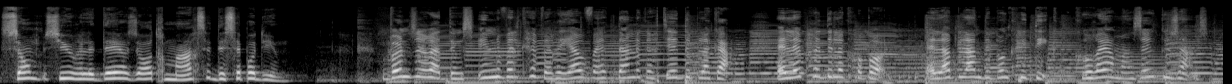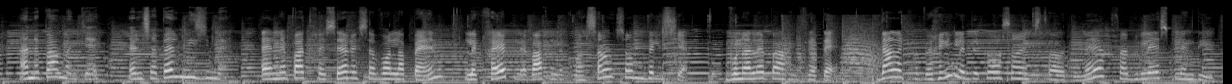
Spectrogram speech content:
sont sur les deux autres marches de ce podium. Bonjour à tous. Une nouvelle crêperie a ouvert dans le quartier de Placard. Elle est près de l'acropole. Elle a plein de bonnes critiques. Courez à manger tous ans. À ne pas manquer. Elle s'appelle Mizime. Elle n'est pas très chère et ça vaut la peine. Les crêpes, les wafles et les croissants sont délicieux. Vous n'allez pas regretter. Dans la crêperie, les décors sont extraordinaires, fabuleux, splendides.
